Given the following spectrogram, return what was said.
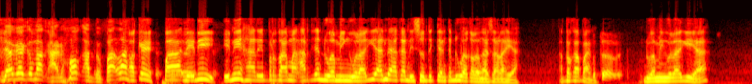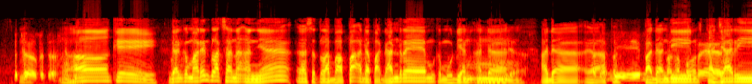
Jangan kemakan hoax atuh Pak lah. Oke Pak Dedi, ini hari pertama artinya dua minggu lagi Anda akan disuntik yang kedua kalau nggak salah ya? Atau kapan? betul Dua minggu lagi ya? Betul betul Oke. Dan kemarin pelaksanaannya eh, setelah Bapak ada Pak Danrem, kemudian Hmm. ada ada ya, Pak apa Dandim, Pak Dandim, Pak. Kajari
